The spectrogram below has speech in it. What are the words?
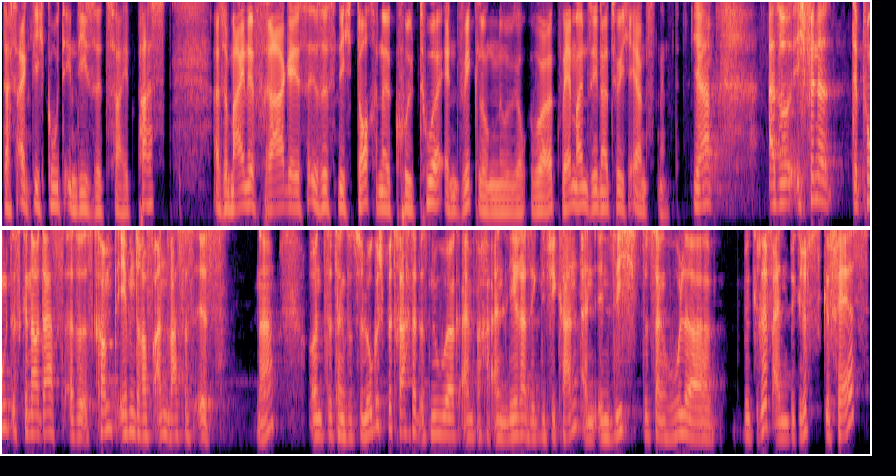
das eigentlich gut in diese Zeit passt. Also meine Frage ist, ist es nicht doch eine Kulturentwicklung New Work, wenn man sie natürlich ernst nimmt? Ja, also ich finde, der Punkt ist genau das. Also es kommt eben darauf an, was es ist. Na? Und sozusagen soziologisch betrachtet ist New Work einfach ein leerer Signifikant, ein in sich sozusagen hohler Begriff, ein Begriffsgefäß,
